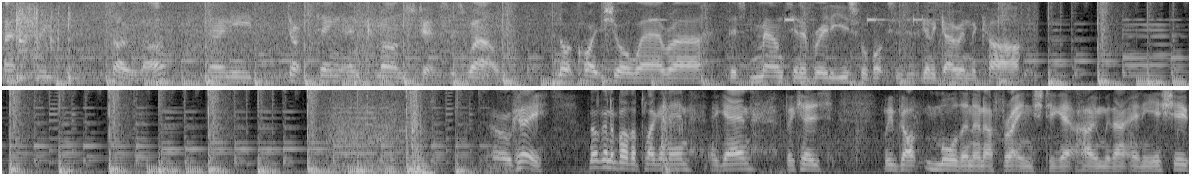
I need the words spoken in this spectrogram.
batteries and solar. I need ducting and command strips as well. Not quite sure where uh, this mountain of really useful boxes is going to go in the car. Okay, not going to bother plugging in again because we've got more than enough range to get home without any issue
